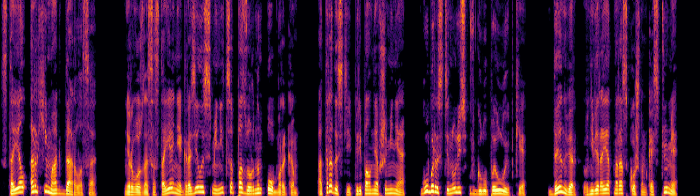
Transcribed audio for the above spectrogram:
стоял архимаг Дарлоса. Нервозное состояние грозилось смениться позорным обмороком. От радости, переполнявшей меня, губы растянулись в глупой улыбке. Денвер в невероятно роскошном костюме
